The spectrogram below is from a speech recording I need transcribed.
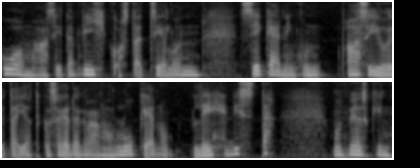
huomaa siitä vihkosta, että siellä on sekä niin kuin asioita, jotka Södergran on lukenut lehdistä, mutta myöskin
